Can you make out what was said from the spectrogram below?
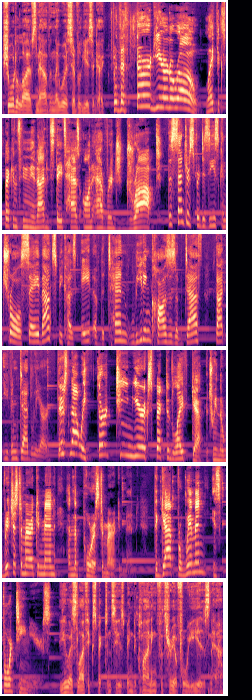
shorter lives now than they were several years ago. For the third year in a row, life expectancy in the United States has on average dropped. The Centers for Disease Control say that's because eight of the 10 leading causes of death got even deadlier. There's now a 13 year expected life gap between the richest American men and the poorest American men. The gap for women is 14 years. The US life expectancy has been declining for three or four years now.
